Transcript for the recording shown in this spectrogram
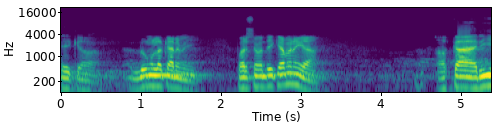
एक लुंग लकार में, परसमति क्या बनेगा? अकारी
